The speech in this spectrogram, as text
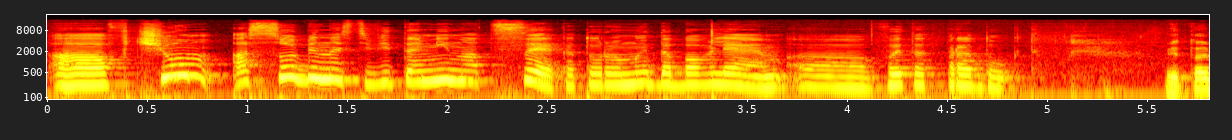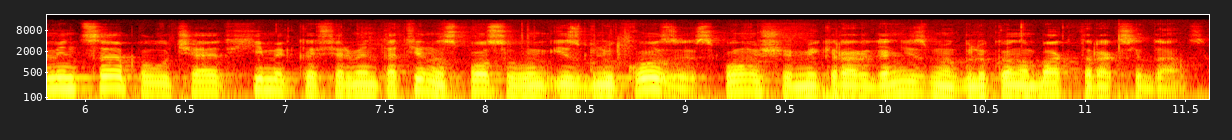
А в чем особенность витамина С, который мы добавляем э, в этот продукт? Витамин С получает химико-ферментативным способом из глюкозы с помощью микроорганизма глюконобактер оксиданс.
